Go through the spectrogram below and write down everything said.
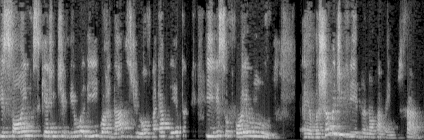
e sonhos que a gente viu ali guardados de novo na gaveta, e isso foi um, é, uma chama de vida novamente, sabe?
